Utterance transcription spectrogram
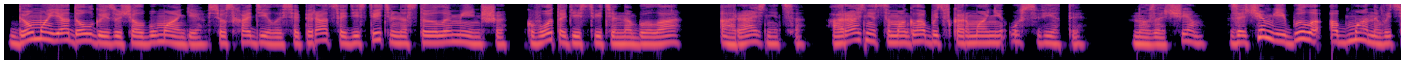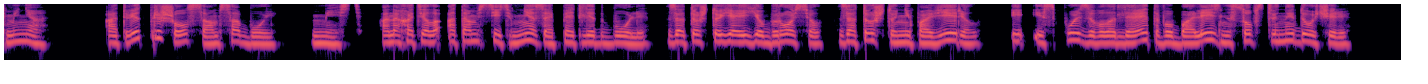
Дома я долго изучал бумаги, все сходилось, операция действительно стоила меньше, квота действительно была, а разница? А разница могла быть в кармане у Светы. Но зачем? Зачем ей было обманывать меня? Ответ пришел сам собой. Месть. Она хотела отомстить мне за пять лет боли, за то, что я ее бросил, за то, что не поверил, и использовала для этого болезнь собственной дочери.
